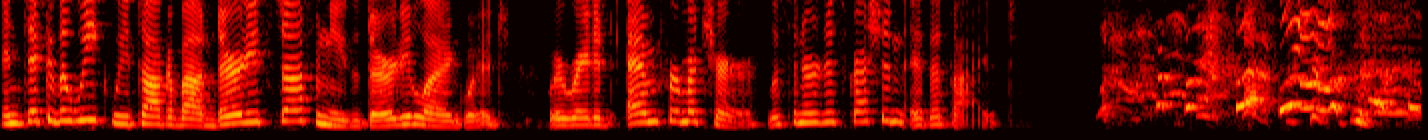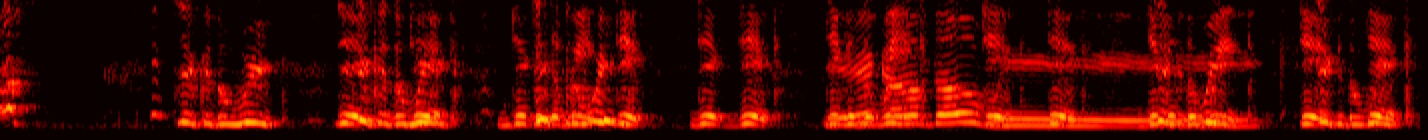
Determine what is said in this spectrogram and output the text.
In Dick of the Week, we talk about dirty stuff and use dirty language. We're rated M for mature. Listener discretion is advised. Dick of the week. Dick, of the dick, week. Dick of the week. Dick, dick, dick. Dick of the week. Dick, dick. Dick of the week. Dick of the week.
